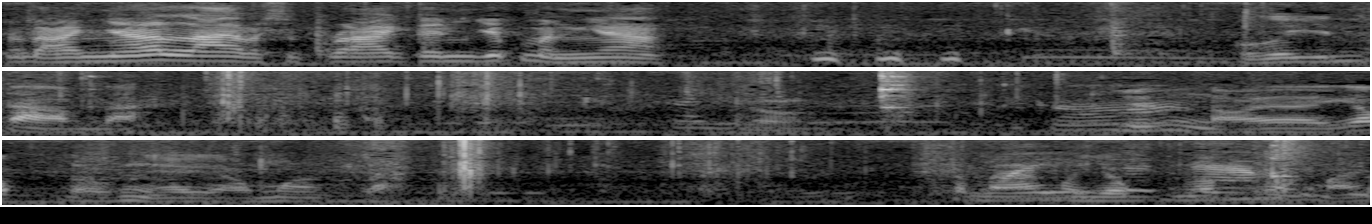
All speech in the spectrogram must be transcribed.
các bạn nhớ like và subscribe kênh giúp mình nha có dính tàm ta? Dính nội ơi, gốc độ nhẹ rộng không? Cái má mà dục lắm các bạn.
